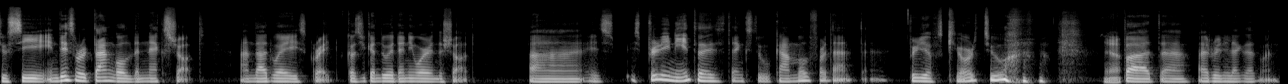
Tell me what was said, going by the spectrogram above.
to see in this rectangle the next shot. And that way is great because you can do it anywhere in the shot. Uh, it's it's pretty neat. Uh, thanks to Campbell for that. Uh, pretty obscure too. yeah but uh, I really like that one.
